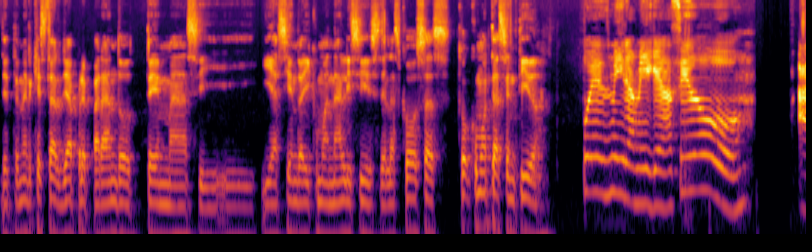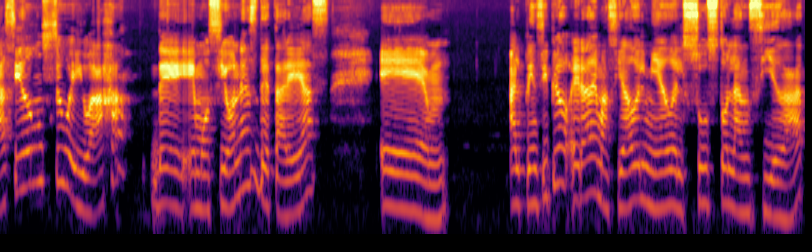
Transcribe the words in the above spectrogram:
de tener que estar ya preparando temas y, y, haciendo ahí como análisis de las cosas. ¿Cómo, te has sentido? Pues mira, Miguel, ha sido, ha sido un sube y baja de emociones, de tareas. Eh, al principio era demasiado el miedo, el susto, la ansiedad.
